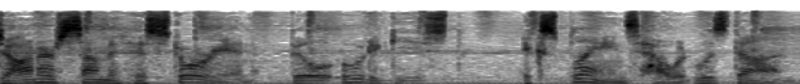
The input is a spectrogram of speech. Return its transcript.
Donner Summit historian Bill Oudegeest explains how it was done.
